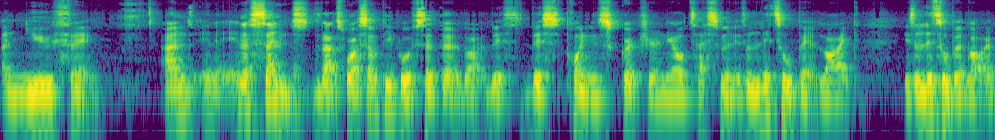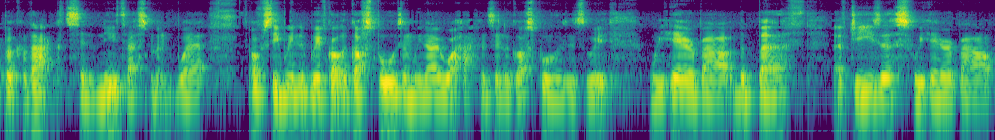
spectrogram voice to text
a new thing. And in, in a sense, that's why some people have said that like this this point in Scripture in the Old Testament is a little bit like is a little bit like a Book of Acts in the New Testament, where obviously we we've got the Gospels and we know what happens in the Gospels is we we hear about the birth of Jesus, we hear about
